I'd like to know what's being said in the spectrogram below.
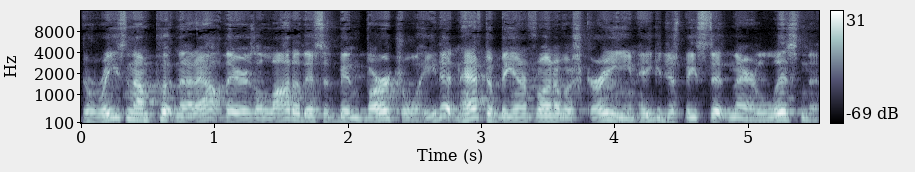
the reason I'm putting that out there is a lot of this has been virtual. He didn't have to be in front of a screen. He could just be sitting there listening.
